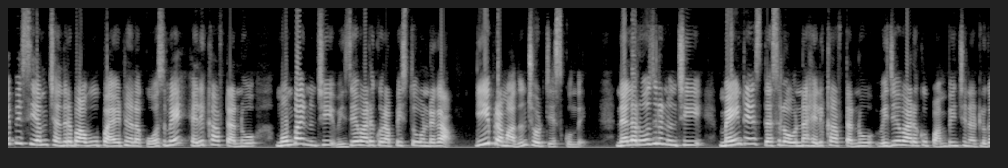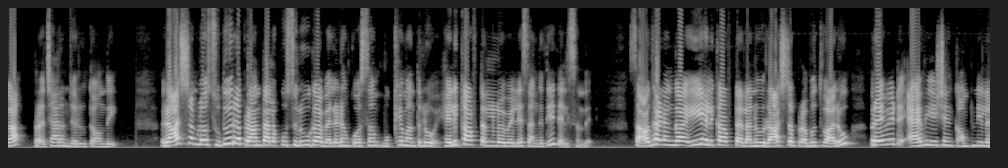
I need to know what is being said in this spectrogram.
ఏపీ సీఎం చంద్రబాబు పర్యటనల కోసమే హెలికాప్టర్ను ముంబై నుంచి విజయవాడకు రప్పిస్తూ ఉండగా ఈ ప్రమాదం చోటు చేసుకుంది. నెల రోజుల నుంచి మెయింటెనెన్స్ దశలో ఉన్న హెలికాప్టర్ను విజయవాడకు పంపించినట్లుగా ప్రచారం జరుగుతోంది. రాష్ట్రంలో సుదూర ప్రాంతాలకు సులువుగా వెళ్ళడం కోసం ముఖ్యమంత్రులు హెలికాప్టర్లలో వెళ్ళే సంగతి తెలిసిందే. సాధారణంగా ఈ హెలికాప్టర్లను రాష్ట్ర ప్రభుత్వాలు ప్రైవేట్ ఏవియేషన్ కంపెనీల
